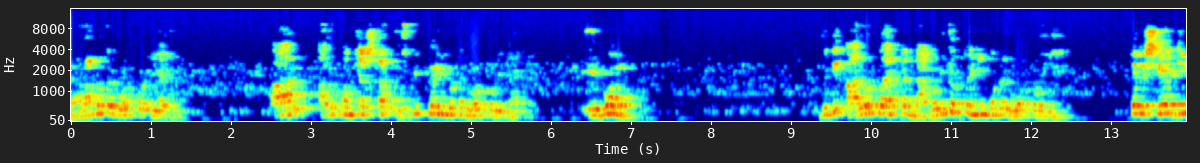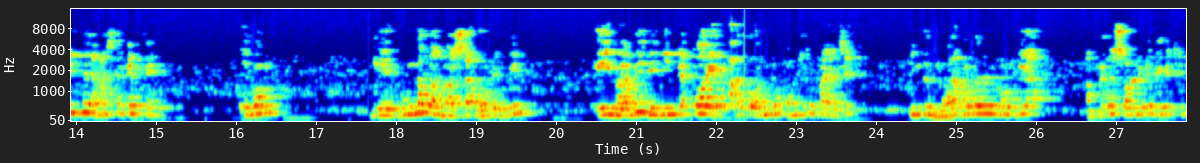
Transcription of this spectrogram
মরা লোকের ভোট করে যায়, আর আরও পঞ্চাশটা অস্তিত্বহীন লোকের ভোট করে যায়, এবং যদি আরও কয়েকটা নাগরিকত্বহীন লোকের ভোট করে যায়, তাহলে সে জিতবে হাসতে খেলতে, এবং যে গুন্ডা বদমাসরা ভোটের দিন এইভাবেই রিগিংটা করে। আরও অন্য অনেক উপায় আছে কিন্তু মরা ভোটারের ভোট দেওয়া আপনারা সরলিকে দেখেছেন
